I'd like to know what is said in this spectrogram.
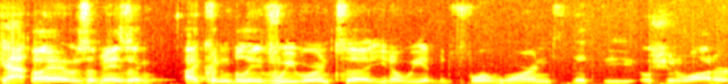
Yeah, Oh yeah, it was amazing. I couldn't believe we weren't. Uh, you know, we had been forewarned that the ocean water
